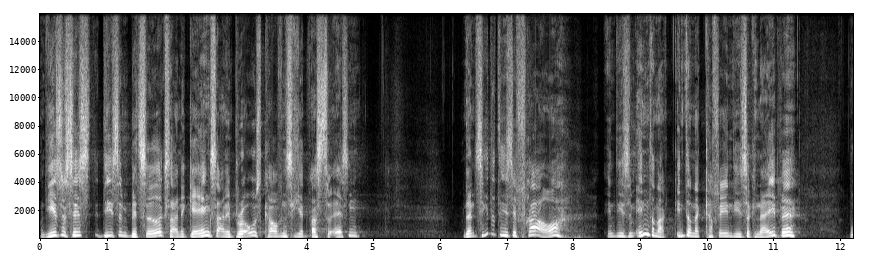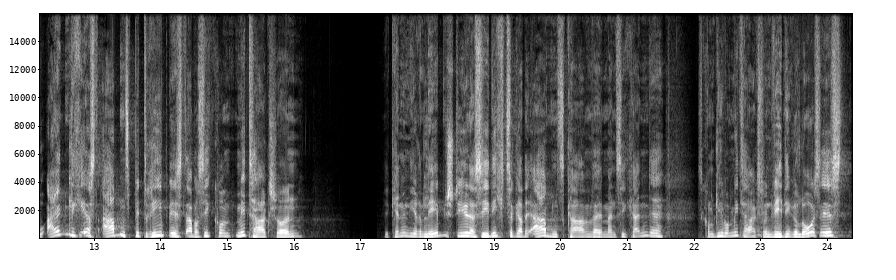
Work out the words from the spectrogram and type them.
Und Jesus ist in diesem Bezirk, seine Gang, seine Bros kaufen sich etwas zu essen. Und dann sieht er diese Frau in diesem Internet, Internetcafé, in dieser Kneipe, wo eigentlich erst abends Betrieb ist, aber sie kommt mittags schon. Wir kennen ihren Lebensstil, dass sie nicht so gerne abends kam, weil man sie kannte. Es kommt lieber mittags, wenn weniger los ist.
